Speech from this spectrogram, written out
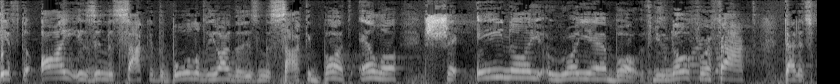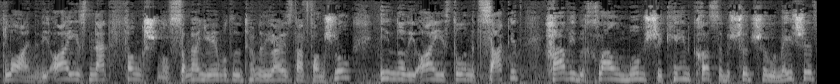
If the eye is in the socket, the ball of the eye that is in the socket, but ella she'enoi royeh bo. If you know for a fact that it's blind, the eye is not functional. Somehow you're able to determine the eye is not functional, even though the eye is still in its socket. Havi b'chlal mum shekain kosa b'shut shel meshiv.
